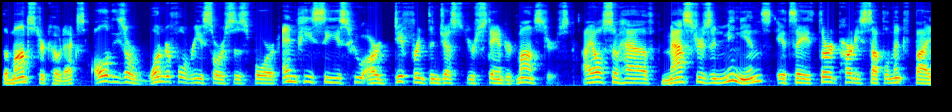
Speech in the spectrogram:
the Monster Codex. All of these are wonderful resources for NPCs who are different than just your standard monsters. I also have Masters and Minions. It's a third party supplement by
